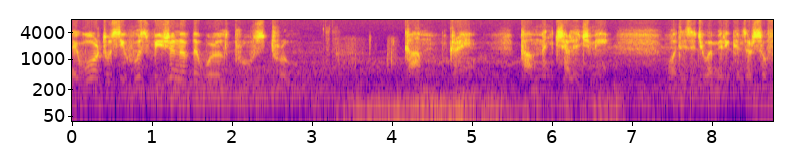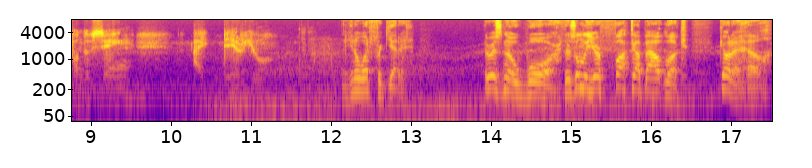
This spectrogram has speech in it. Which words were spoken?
A war to see whose vision of the world proves true. Come, Crane. Come and challenge me. What is it you Americans are so fond of saying? I dare you? You know what? Forget it. There is no war. There's only your fucked up outlook. Go to hell.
